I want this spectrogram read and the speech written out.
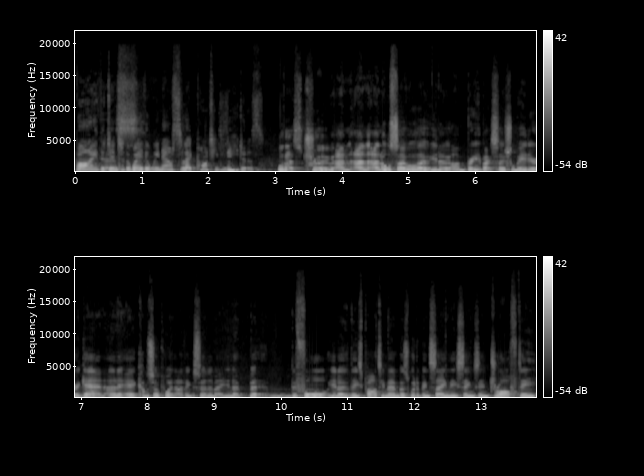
by the dint of the way that we now select party leaders. Well, that's true, and, and, and also, although you know, I'm bringing it back to social media again, and it, it comes to a point that I think Sunil made. You know, but before, you know, these party members would have been saying these things in drafty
